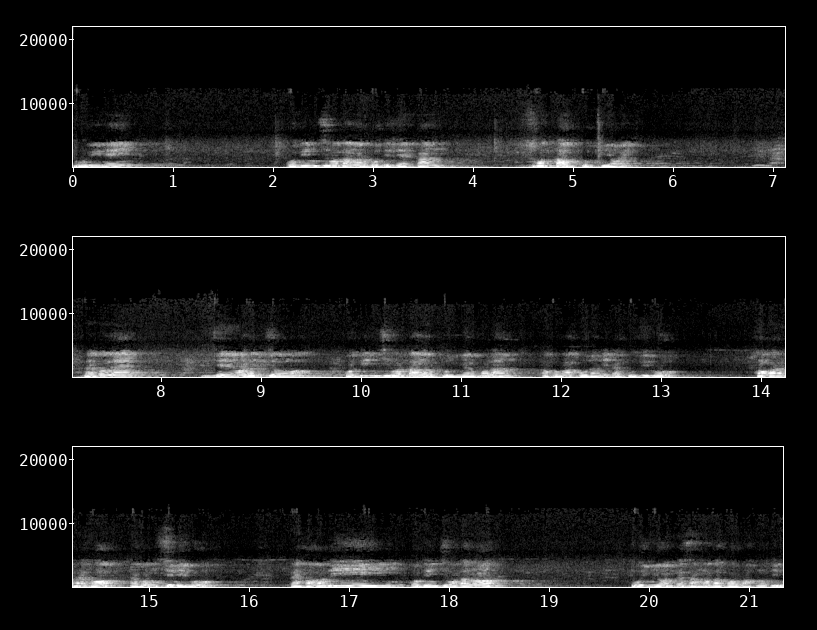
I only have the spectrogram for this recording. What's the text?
পুরি নেই কঠিন শিব দানের প্রতি যে শ্রদ্ধা উৎপত্তি হয় তাই বলে যে মানুষ কঠিন শিবর দানের পুণ্যের ফলান অথবা গুণানি তা বুঝিব সকলে থাকব এবং চিনিব তেখনদি কঠিন দানৰ পুণ্য বেচা মজা বরবাদ নদিব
